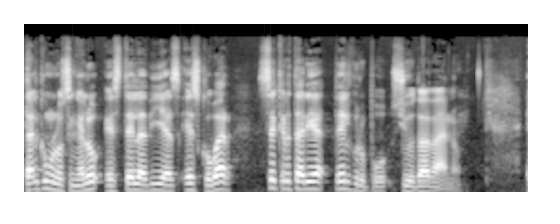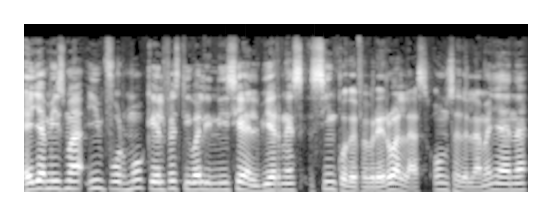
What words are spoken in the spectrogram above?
tal como lo señaló Estela Díaz Escobar, secretaria del Grupo Ciudadano. Ella misma informó que el festival inicia el viernes 5 de febrero a las 11 de la mañana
